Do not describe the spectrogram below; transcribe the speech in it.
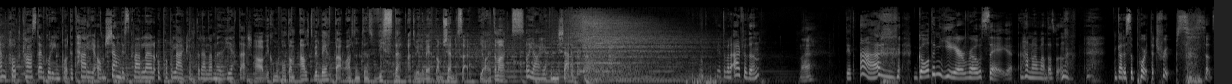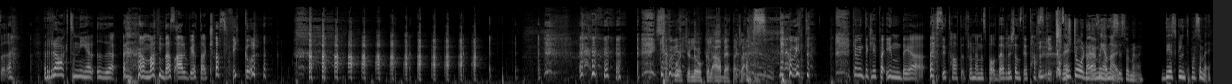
En podcast där vi går in på detaljer om kändiskvaller och populärkulturella nyheter. Ja, vi kommer att prata om allt du vill veta och allt du inte ens visste att du ville veta om kändisar. Jag heter Max. Och jag heter Michelle. Vet du vad det är för vin? Nej. Det är Golden Year Rosé. Han och Amandas vin. Gotta support the troops, så att säga. Rakt ner i Amandas arbetarklassfickor. Support your local arbetarklass. Kan vi, inte, kan vi inte klippa in det citatet från hennes podd, eller känns det taskigt? Nej. Förstår du Ja, vad jag, jag menar? precis vad du menar. Det skulle inte passa mig.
